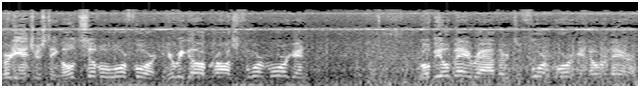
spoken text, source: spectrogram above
Pretty interesting. Old Civil War fort. Here we go across Fort Morgan. Mobile Bay, rather, to Fort Morgan over there.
